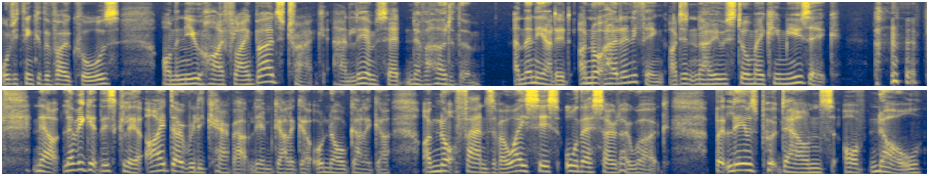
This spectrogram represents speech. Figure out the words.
What do you think of the vocals on the new High Flying Birds track? And Liam said, Never heard of them. And then he added, I've not heard anything. I didn't know he was still making music. now, let me get this clear. I don't really care about Liam Gallagher or Noel Gallagher. I'm not fans of Oasis or their solo work. But Liam's put downs of Noel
